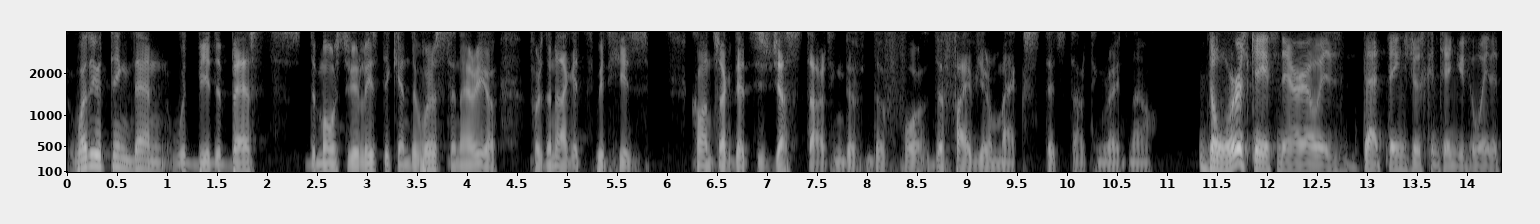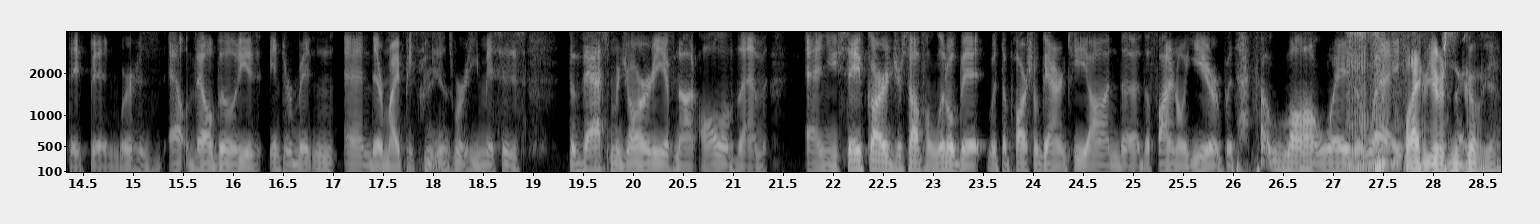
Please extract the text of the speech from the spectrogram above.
what do you think then would be the best, the most realistic, and the worst scenario for the Nuggets with his contract that is just starting the the four the five year max that's starting right now? The worst case scenario is that things just continue the way that they've been, where his availability is intermittent, and there might be seasons where he misses the vast majority, if not all of them. And you safeguard yourself a little bit with the partial guarantee on the the final year, but that's a long ways away. Five years ago, yeah.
